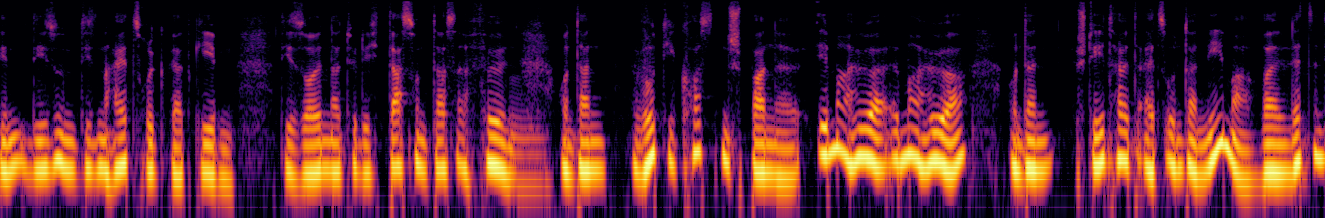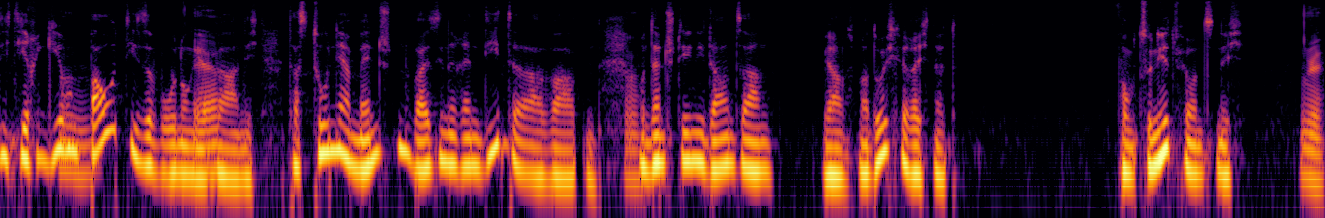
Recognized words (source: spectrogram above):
den, diesen, diesen Heizrückwert geben. Die sollen natürlich das und das erfüllen. Mhm. Und dann wird die Kostenspanne immer höher, immer höher und dann steht halt als Unternehmer, weil letztendlich die Regierung mhm. baut diese Wohnung ja. ja. gar nicht. Das tun ja Menschen, weil sie eine Rendite erwarten. Ja. Und dann stehen die da und sagen, wir haben es mal durchgerechnet. Funktioniert für uns nicht. Nee.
